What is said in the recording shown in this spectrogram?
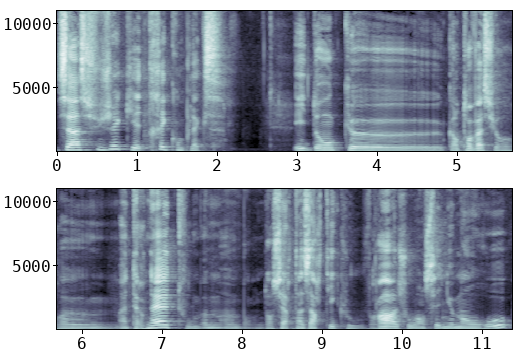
C'est un sujet qui est très complexe. Et donc, euh, quand on va sur euh, Internet, ou même euh, dans certains articles ou ouvrages ou enseignements oraux,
